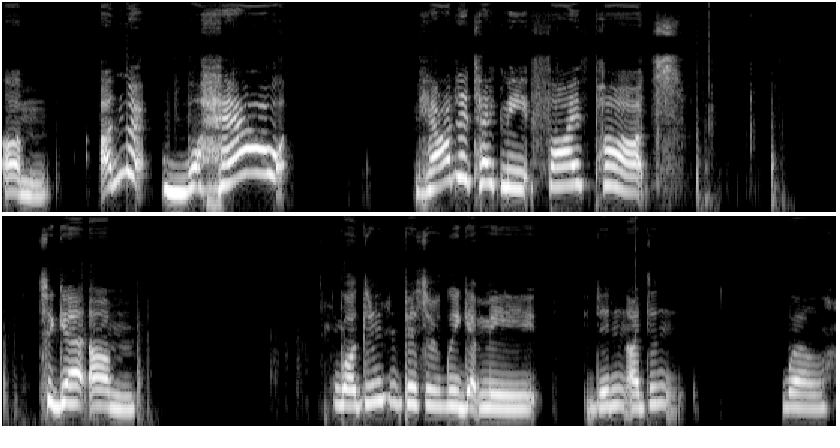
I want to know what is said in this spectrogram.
um, I don't know, how, how did it take me five parts to get, um, well, it didn't specifically get me, didn't, I didn't, well,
